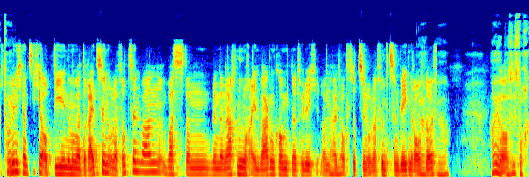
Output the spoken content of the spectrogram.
Ich bin mir nicht ganz sicher, ob die Nummer 13 oder 14 waren, was dann, wenn danach nur noch ein Wagen kommt, natürlich dann halt mhm. auf 14 oder 15 Wegen rausläuft. Ja, ja. Ah ja, ja, das ist doch,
